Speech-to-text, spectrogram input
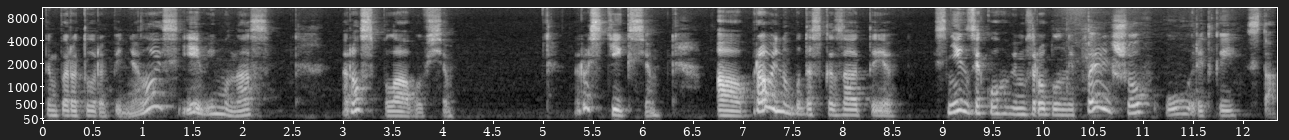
температура піднялась і він у нас розплавився, розтікся. А правильно буде сказати, Сніг, з якого він зроблений, перейшов у рідкий стан.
